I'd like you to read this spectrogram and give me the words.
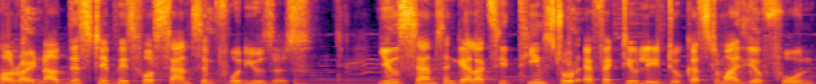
Alright, now this tip is for Samsung phone users. Use Samsung Galaxy Theme Store effectively to customize your phone,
